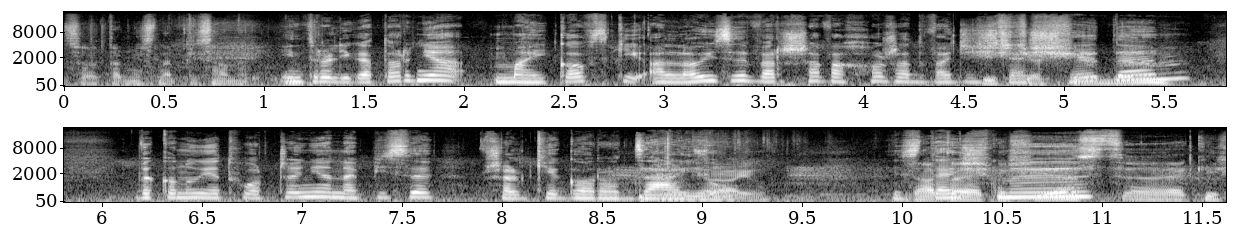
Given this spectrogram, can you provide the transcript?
Co tam jest napisane? Introligatornia Majkowski Alojzy, Warszawa Chorza 27. 27. Wykonuje tłoczenia, napisy wszelkiego rodzaju. Data Jesteśmy... jakaś jest, e, jakiś...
